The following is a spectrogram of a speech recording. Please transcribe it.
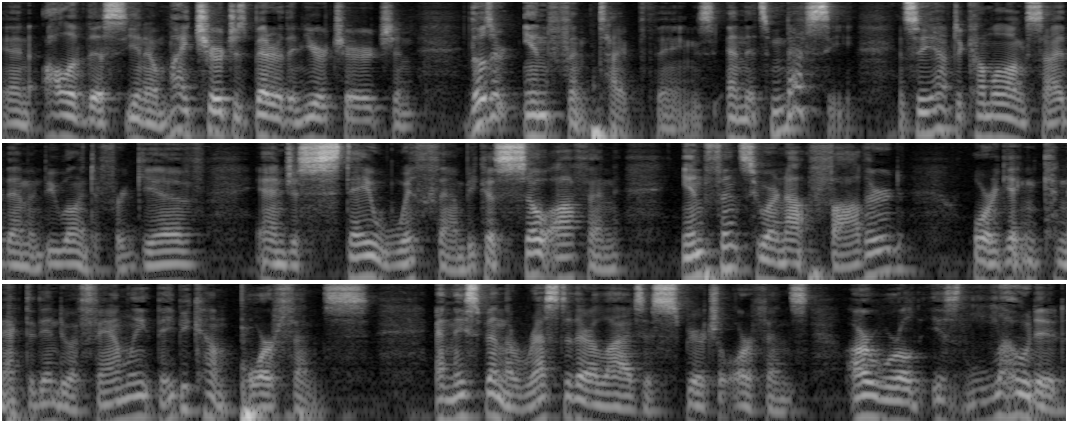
and all of this, you know, my church is better than your church. And those are infant type things, and it's messy. And so you have to come alongside them and be willing to forgive and just stay with them because so often infants who are not fathered or getting connected into a family, they become orphans and they spend the rest of their lives as spiritual orphans. Our world is loaded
